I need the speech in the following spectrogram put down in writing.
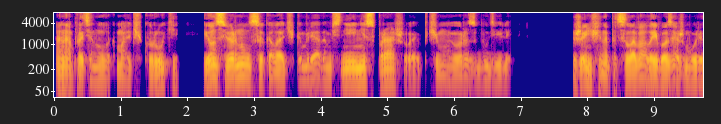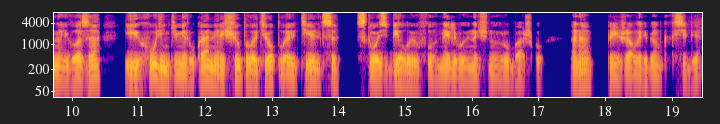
Она протянула к мальчику руки, и он свернулся калачиком рядом с ней, не спрашивая, почему его разбудили. Женщина поцеловала его зажмуренные глаза и худенькими руками ощупала теплое тельце сквозь белую фланелевую ночную рубашку. Она прижала ребенка к себе.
